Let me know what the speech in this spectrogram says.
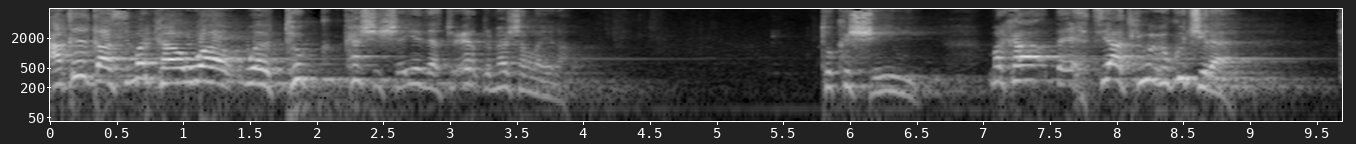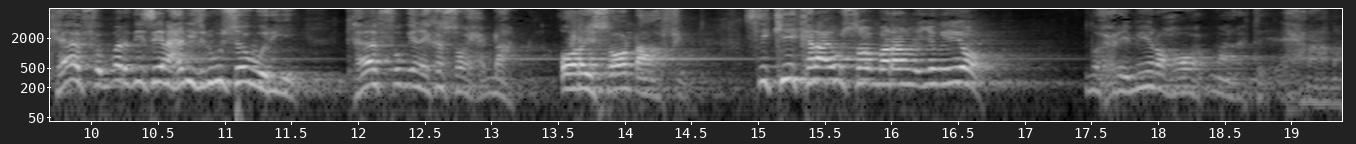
caqiiqaasi markaa waa waa tog ka shisheeya daatu cirqi meeshan la ydhaha tog ka shisheeye wuxuu ku jiraa kaa fog mar haddii lagu soo wariyey kaa fog inay ka soo xidhaan oonay soo dhaafin. Si kii kale ay u soo maraan iyagiyo muxrimiin ahoo maaragtay exraama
